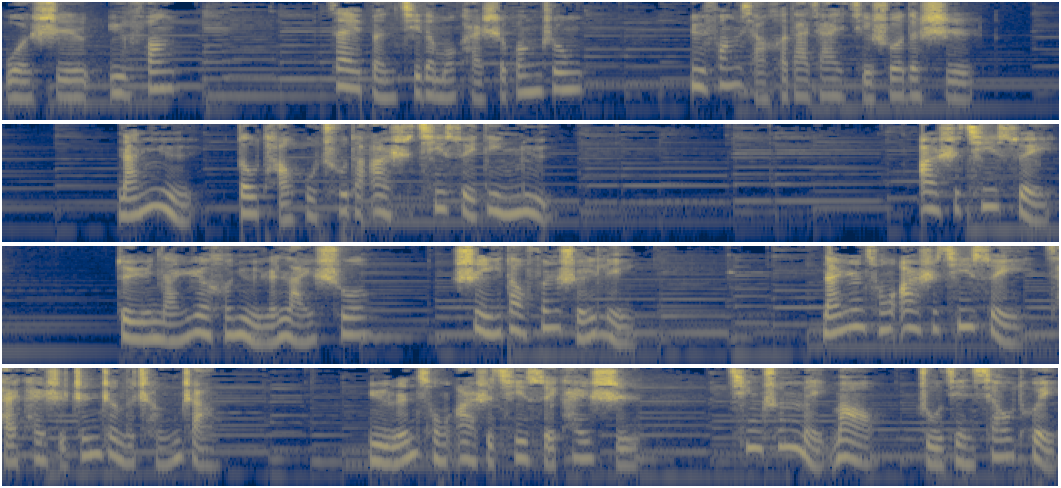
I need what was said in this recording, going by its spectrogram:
我是玉芳。在本期的摩卡时光中，玉芳想和大家一起说的是。男女都逃不出的二十七岁定律。二十七岁，对于男人和女人来说，是一道分水岭。男人从二十七岁才开始真正的成长，女人从二十七岁开始，青春美貌逐渐消退。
